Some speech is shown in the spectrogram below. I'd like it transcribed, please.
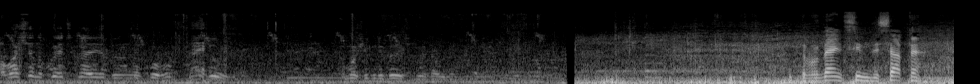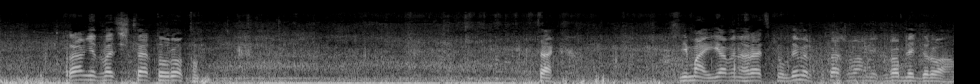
А ваша нахуя чекає до на кого? А може буде близько. Добрий день, 70 травня 24 року. Так. Знімаю, я Виноградський Володимир, покажу вам, як роблять дорогу.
